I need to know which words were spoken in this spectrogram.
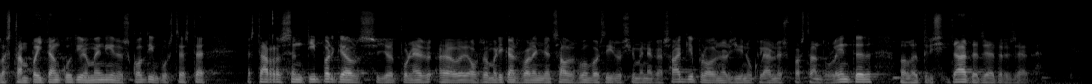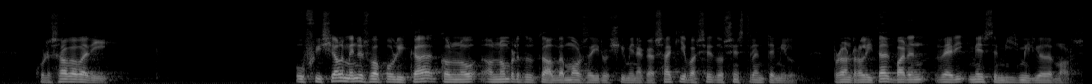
l'estan paitant contínuament dient escolti'm, vostè està, està ressentit perquè els, japonès, eh, els americans van llançar les bombes d'Hiroshima i Nagasaki però l'energia nuclear no és bastant dolenta, l'electricitat, etc etc. Kurosawa va dir Oficialment es va publicar que el, no, el nombre total de morts a Hiroshima i Nagasaki va ser 230.000, però en realitat varen haver-hi més de mig milió de morts.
